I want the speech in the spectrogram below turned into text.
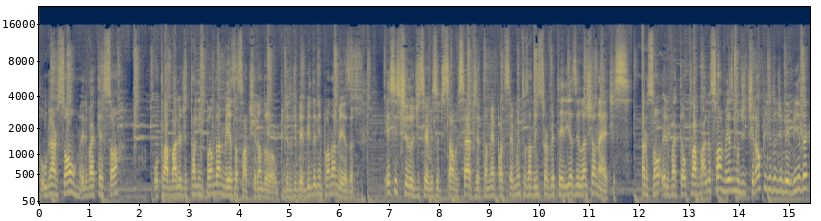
o garçom ele vai ter só o trabalho de estar tá limpando a mesa só, tirando o pedido de bebida e limpando a mesa. Esse estilo de serviço de self-service também pode ser muito usado em sorveterias e lanchonetes garçom ele vai ter o trabalho só mesmo de tirar o pedido de bebida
